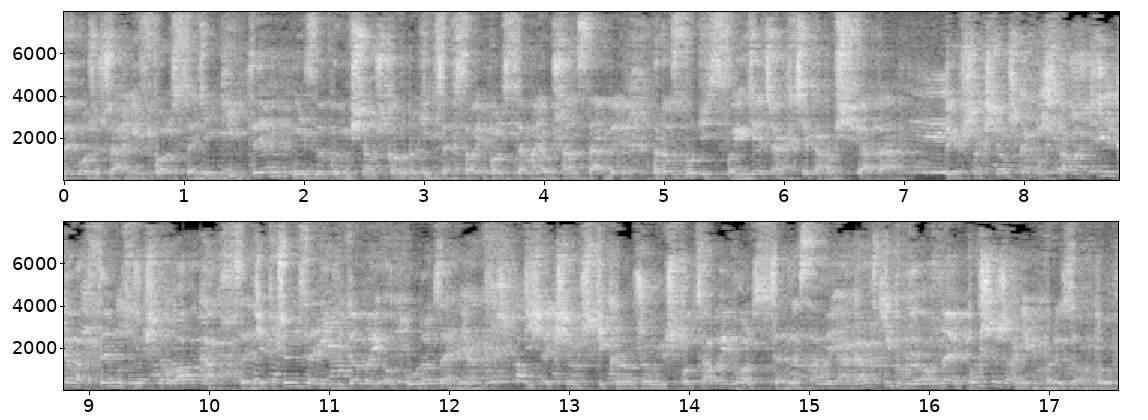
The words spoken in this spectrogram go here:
wypożyczalni w Polsce. Dzięki tym niezwykłym książkom rodzice w całej Polsce mają szansę, aby rozbudzić w swoich dzieciach ciekawość świata. Pierwsza książka powstała kilka lat temu z myślą o Agatce, dziewczynce niewidomej od urodzenia. Dzisiaj książki krążą już po całej Polsce. Dla samej Agatki były one poszerzaniem horyzontów.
